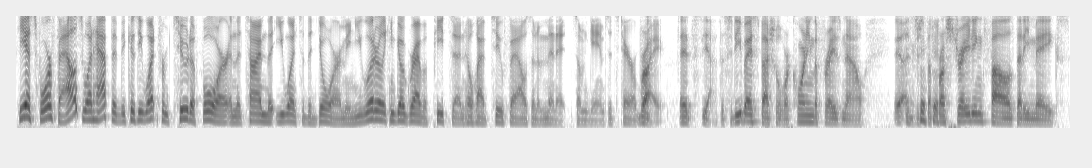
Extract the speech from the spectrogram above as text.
"He has four fouls. What happened?" Because he went from two to four in the time that you went to the door. I mean, you literally can go grab a pizza and he'll have two fouls in a minute. Some games, it's terrible. Right. It's yeah, the Sidibe special. We're coining the phrase now. Uh, just the frustrating fouls that he makes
